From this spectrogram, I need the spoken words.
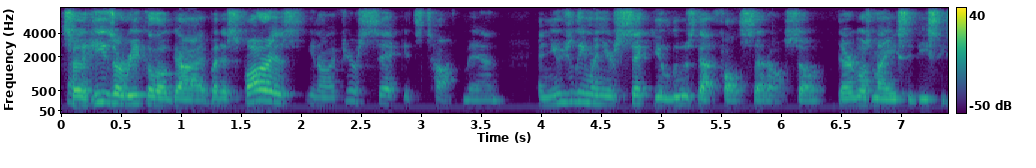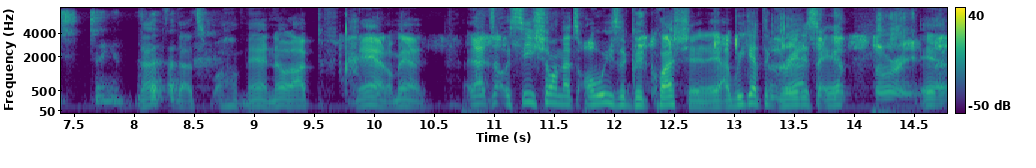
So he's a Ricola guy. But as far as you know, if you're sick, it's tough, man. And usually when you're sick, you lose that falsetto. So there goes my ACDC singing. That's that's oh man no I man oh man that's see Sean that's always a good question. We get the greatest an- story. yeah,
